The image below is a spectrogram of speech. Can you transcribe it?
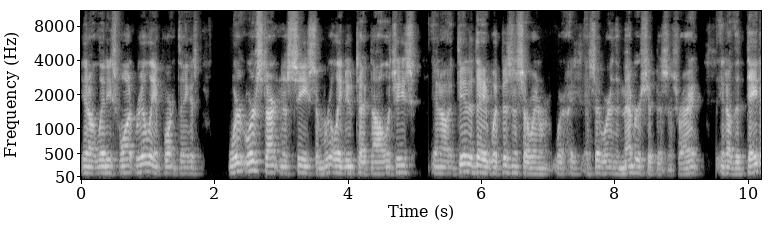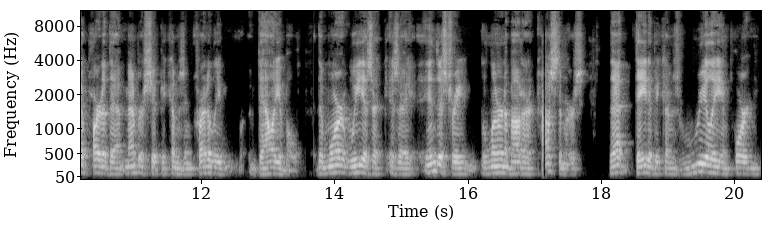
you know, Lanese one really important thing is we're we're starting to see some really new technologies you know, at the end of the day, what business are we in? We're, I said we're in the membership business, right? You know, the data part of that membership becomes incredibly valuable. The more we as a as a industry learn about our customers, that data becomes really important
